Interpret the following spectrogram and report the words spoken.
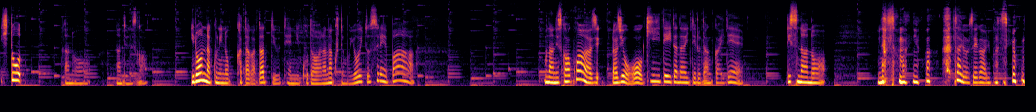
人あの何て言うんですかいろんな国の方々っていう点にこだわらなくても良いとすれば何ですかこのラジラジオを聴いていただいてる段階でリスナーの皆様には 多様性がありますよね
